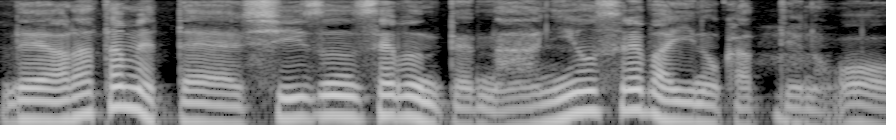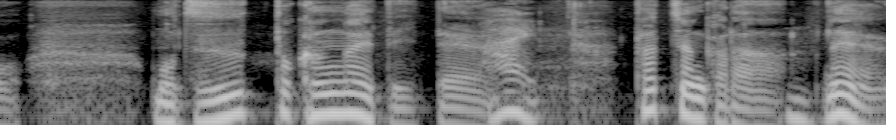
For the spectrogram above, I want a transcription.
で改めてシーズン7って何をすればいいのかっていうのを、もうずっと考えていて、はい。たっちゃんからね、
